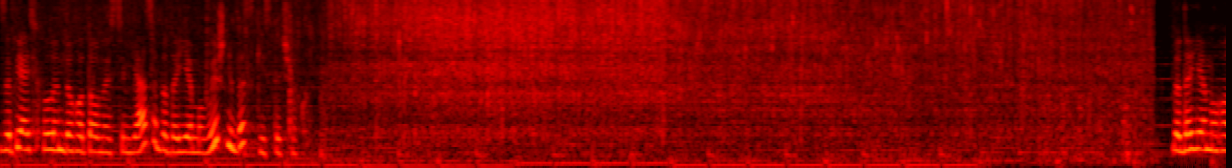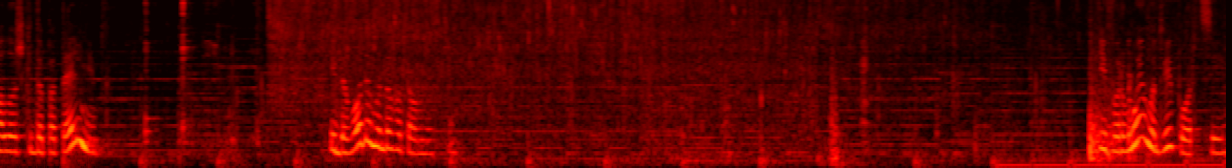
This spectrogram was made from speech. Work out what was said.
За 5 хвилин до готовності м'яса додаємо вишню без кісточок. Додаємо галушки до пательні і доводимо до готовності. І формуємо дві порції.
